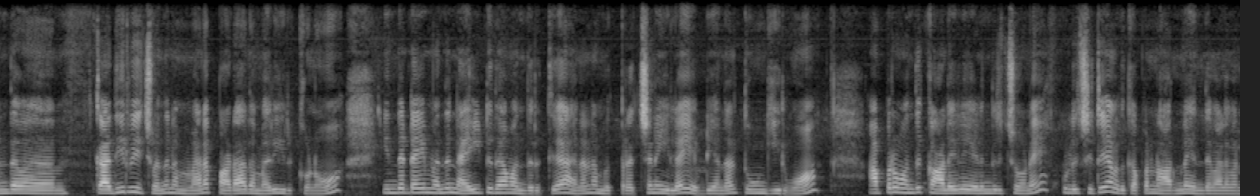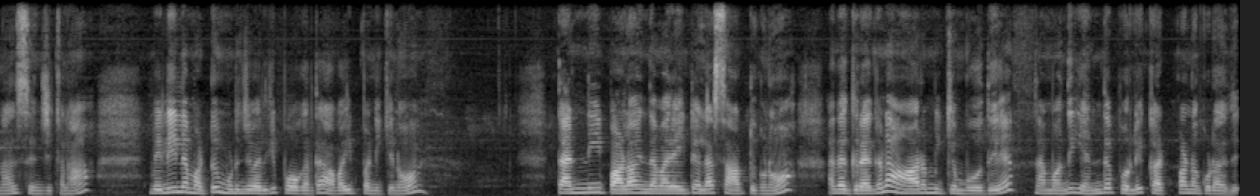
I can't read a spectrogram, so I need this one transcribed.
அந்த கதிர்வீச்சு வந்து நம்ம மேலே படாத மாதிரி இருக்கணும். இந்த டைம் வந்து நைட்டு தான் வந்திருக்கு. அதனால் நம்மளுக்கு பிரச்சனை இல்லை. எப்படியா இருந்தாலும் தூங்கிடுவோம் அப்புறம் வந்து காலையில் எழுந்திரிச்சோடனே குளிச்சுட்டு அதுக்கப்புறம் நார்மலாக எந்த வேலை வேணாலும் செஞ்சுக்கலாம். வெளியில் மட்டும் முடிஞ்ச வரைக்கும் போகிறத அவாய்ட் பண்ணிக்கணும். தண்ணி பழம் இந்த மாதிரி ஐட்டம் எல்லாம் சாப்பிட்டுக்கணும். அந்த கிரகணம் ஆரம்பிக்கும் போது நம்ம வந்து எந்த பொருளையும் கட் பண்ணக்கூடாது.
